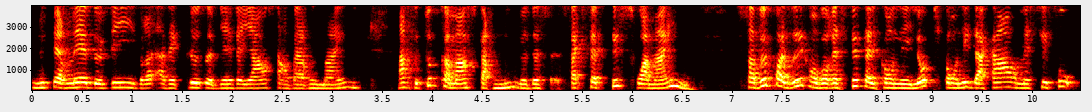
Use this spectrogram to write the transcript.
nous, permet de vivre avec plus de bienveillance envers nous-mêmes. En fait, tout commence par nous, de s'accepter soi-même. Ça ne veut pas dire qu'on va rester tel qu'on est là puis qu'on est d'accord, mais c'est faux.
